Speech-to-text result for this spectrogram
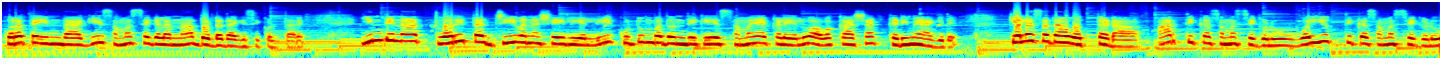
ಕೊರತೆಯಿಂದಾಗಿ ಸಮಸ್ಯೆಗಳನ್ನ ದೊಡ್ಡದಾಗಿಸಿಕೊಳ್ತಾರೆ. ಇಂದಿನ ತ್ವರಿತ ಜೀವನ ಶೈಲಿಯಲ್ಲಿ ಕುಟುಂಬದೊಂದಿಗೆ ಸಮಯ ಕಳೆಯಲು ಅವಕಾಶ ಕಡಿಮೆ ಆಗಿದೆ ಕೆಲಸದ ಒತ್ತಡ, ಆರ್ಥಿಕ ಸಮಸ್ಯೆಗಳು, ವೈಯಕ್ತಿಕ ಸಮಸ್ಯೆಗಳು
